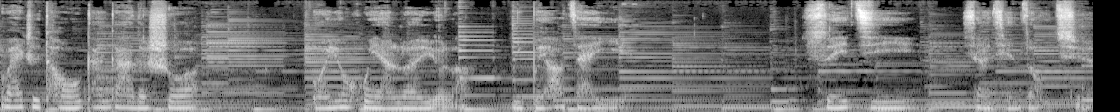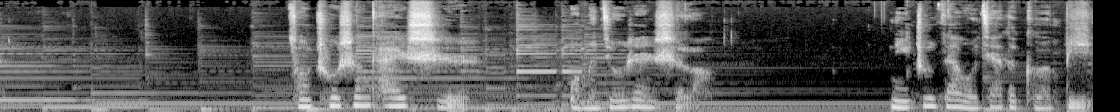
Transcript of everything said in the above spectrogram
歪着头，尴尬地说：“我又胡言乱语了，你不要在意。”随即向前走去。从出生开始，我们就认识了。你住在我家的隔壁，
